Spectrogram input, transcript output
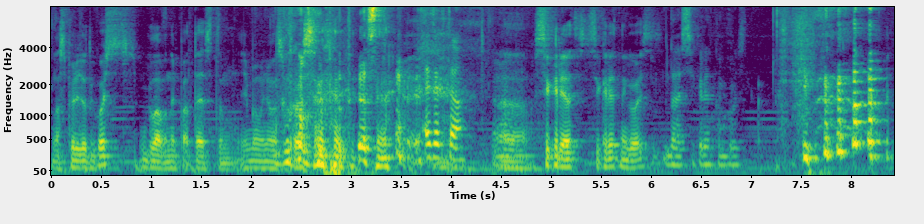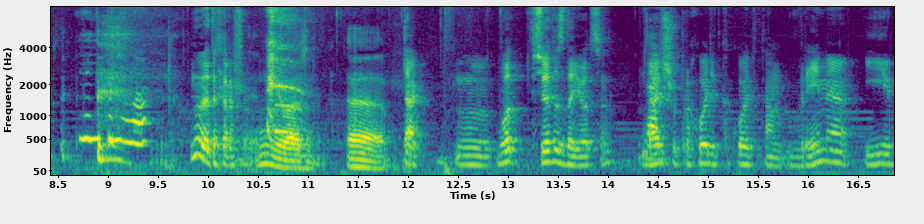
у нас придет гость, главный по тестам, и мы у него спросим. Это кто? А, Секрет, секретный гость. Да, секретный гость. Я не поняла. Ну, это хорошо. Ну, неважно. Э, Так, ну, вот все это сдается. Да. Дальше проходит какое-то там время, и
